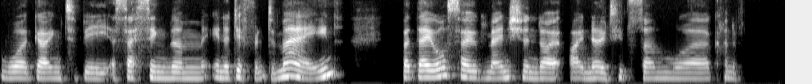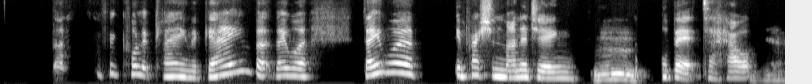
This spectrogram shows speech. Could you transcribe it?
were going to be assessing them in a different domain. But they also mentioned, I, I noted some were kind of, if we call it playing the game, but they were they were impression managing mm. a bit to help. Yeah.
